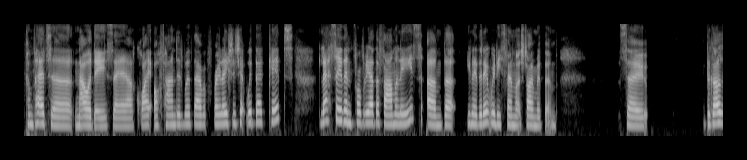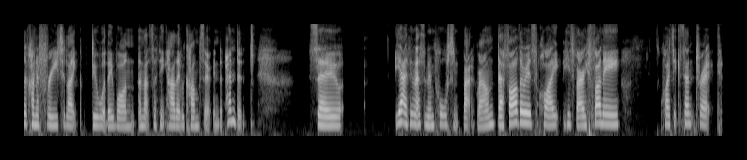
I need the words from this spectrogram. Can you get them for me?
compared to nowadays, they are quite offhanded with their relationship with their kids. Less so than probably other families, um, but you know they don't really spend much time with them. So the girls are kind of free to like do what they want, and that's I think how they become so independent. So yeah, I think that's an important background. Their father is quite he's very funny, quite eccentric,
